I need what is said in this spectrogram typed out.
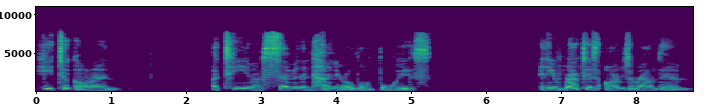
He took on a team of seven and nine year old little boys and he wrapped his arms around them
